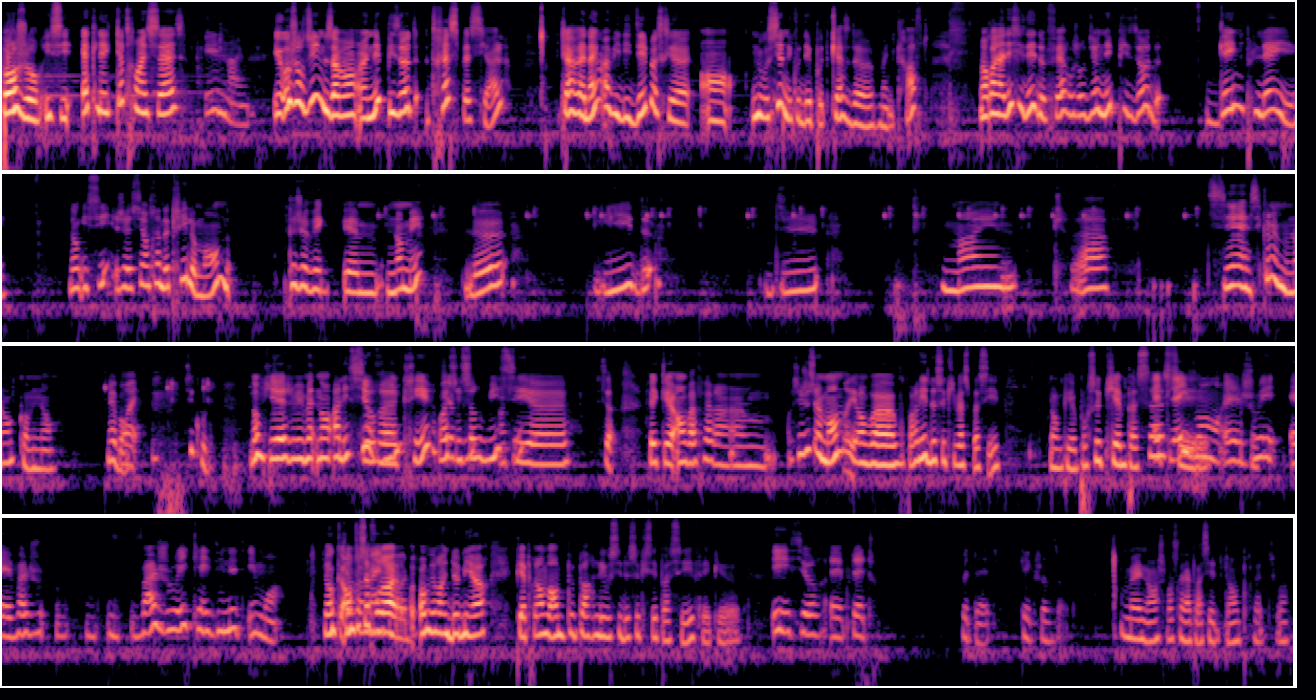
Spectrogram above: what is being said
Bonjour, ici Etley96 Et Naim. et aujourd'hui nous avons un épisode très spécial car Naim avait l'idée parce que en- nous aussi on écoute des podcasts de Minecraft. Donc on a décidé de faire aujourd'hui un épisode gameplay. Donc ici je suis en train de créer le monde que je vais euh, nommer le guide du Minecraft. Tiens, c'est quand même long comme nom. Mais bon, Ouais. c'est cool. Donc, euh, je vais maintenant aller sur euh, créer. Ouais, c'est Survie, survie, ok. c'est euh, c'est ça. Fait que on va faire un. un- C'est juste un monde et on va vous parler de ce qui va se passer. Donc, euh, pour ceux qui aiment pas ça, Et là, ils vont jouer, elle va, jou- va jouer 15 minutes et moi. Donc, en tout ça fera environ une demi-heure. Puis après, on va un peu parler aussi de ce qui s'est passé. Fait que. Et sur euh, peut-être, peut-être quelque chose d'autre. Mais non, je pense qu'on a pas assez de temps après, tu vois.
